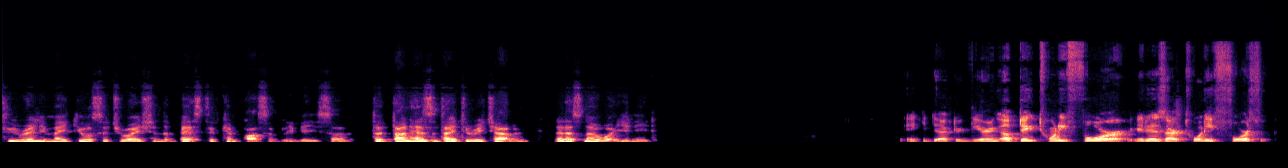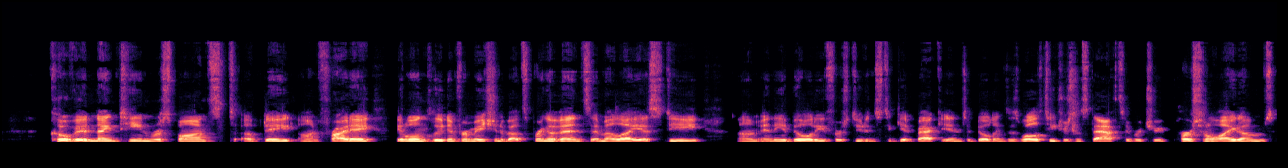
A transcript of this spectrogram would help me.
to really make your situation the best it can possibly be. So don't hesitate to reach out and let us know what you need. Thank you, Dr. Gearing. Update 24. It is our 24th COVID 19 response update on Friday. It will include information about spring events, MLISD, um, and the ability for students to get back into buildings, as well as teachers and staff to retrieve personal items.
